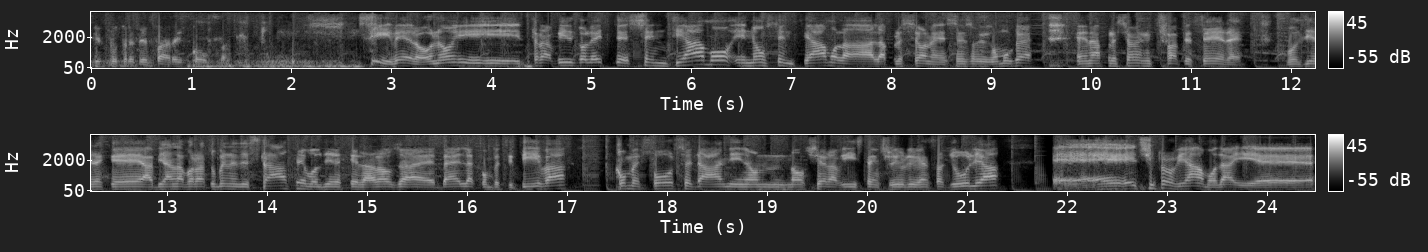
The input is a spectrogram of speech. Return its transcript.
che potrebbe fare in Coppa. Sì, vero, noi tra virgolette sentiamo e non sentiamo la, la, pressione, nel senso che comunque è una pressione che ci fa piacere, vuol dire che abbiamo lavorato bene d'estate, vuol dire che la rosa è bella e competitiva, come forse da anni non, non si era vista in Friuli Venezia Giulia e ci proviamo, dai. Eh,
